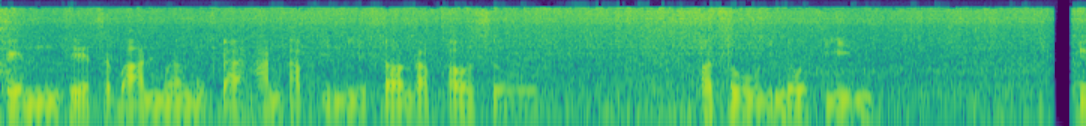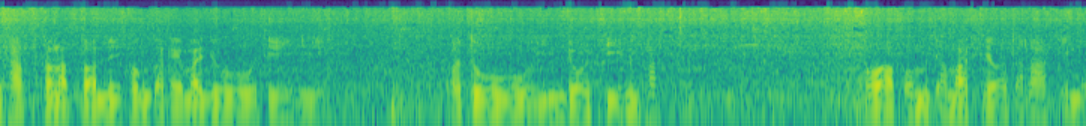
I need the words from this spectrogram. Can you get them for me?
เป็นเทศบาลเมืองมุกดาหารครับ ยินดีต้อนรับเข้าสู่ประตูอินโดจีนนี่ครับสำหรับตอนนี้ผมก็ได้มาอยู่ที่ประตูอินโดจีนครับ เพราะว่าผมจะมาเที่ยวตลาดอินโด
